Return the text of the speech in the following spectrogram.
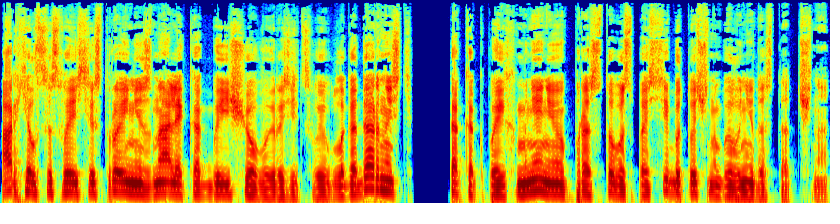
Архил со своей сестрой не знали, как бы еще выразить свою благодарность, так как, по их мнению, простого спасибо точно было недостаточно.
